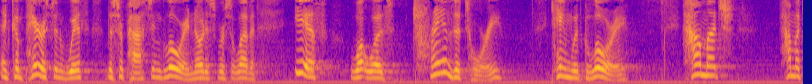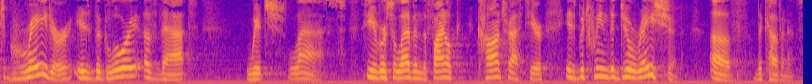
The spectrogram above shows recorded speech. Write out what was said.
in comparison with the surpassing glory. Notice verse 11. If what was transitory came with glory, how much, how much greater is the glory of that which lasts? See, in verse 11, the final contrast here is between the duration of the covenants.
